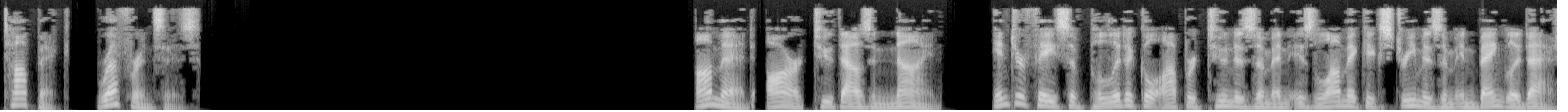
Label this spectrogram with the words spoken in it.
Topic References Ahmed, R. 2009. Interface of Political Opportunism and Islamic Extremism in Bangladesh,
